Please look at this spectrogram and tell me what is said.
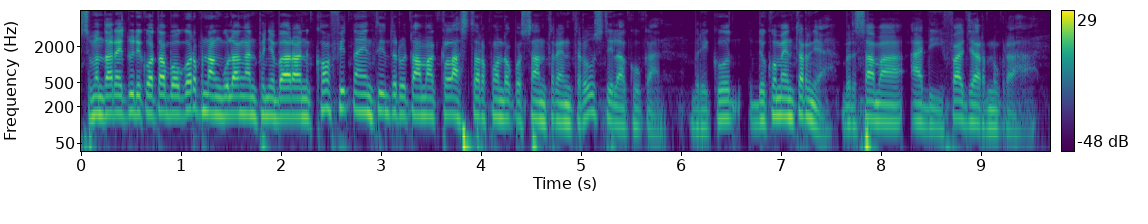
Sementara itu di Kota Bogor, penanggulangan penyebaran COVID-19 terutama klaster pondok pesantren terus dilakukan. Berikut dokumenternya bersama Adi Fajar Nugraha.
